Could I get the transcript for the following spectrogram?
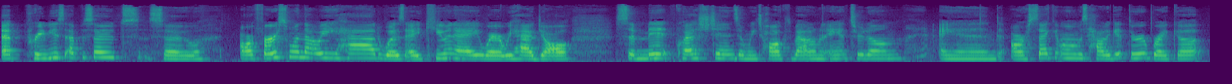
ep- previous episodes. So our first one that we had was a Q and A where we had y'all submit questions and we talked about them and answered them. And our second one was how to get through a breakup,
